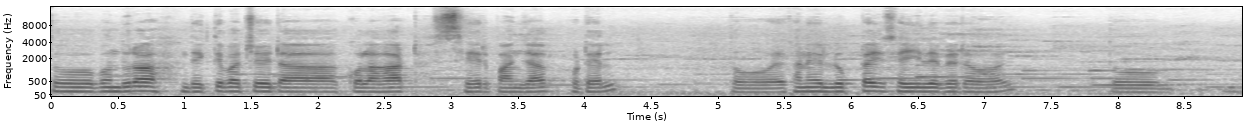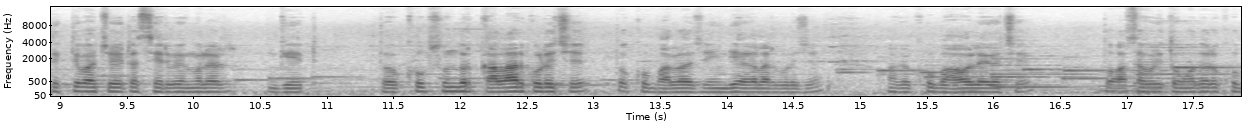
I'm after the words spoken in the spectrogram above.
তো বন্ধুরা, দেখতে পাচ্ছ এটা কোলাঘাট শের পাঞ্জাব হোটেল। তো এখানে লুকটাই সেই লেভেলের হয়। তো দেখতে পাচ্ছ এটা শের বেঙ্গলের গেট। তো খুব সুন্দর কালার করেছে। তো খুব ভালো আছে ইন্ডিয়া কালার করেছে। আমাকে খুব ভালো লেগেছে। তো আশা করি তোমাদেরও খুব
